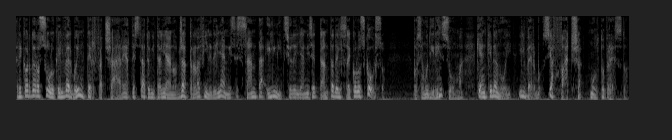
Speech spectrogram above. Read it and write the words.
ricorderò solo che il verbo interfacciare è attestato in italiano già tra la fine degli anni 60 e l'inizio degli anni 70 del secolo scorso. Possiamo dire insomma che anche da noi il verbo si affaccia molto presto.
